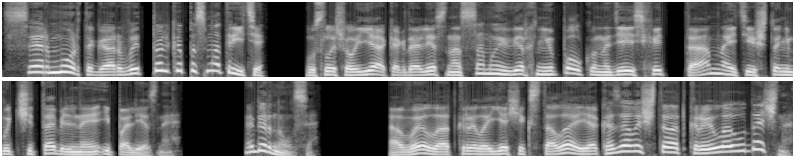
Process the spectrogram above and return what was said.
«Сэр Мортегар, вы только посмотрите!» Услышал я, когда лез на самую верхнюю полку, надеясь хоть там найти что-нибудь читабельное и полезное. Обернулся. Авелла открыла ящик стола, и оказалось, что открыла удачно.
